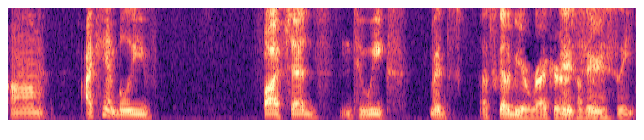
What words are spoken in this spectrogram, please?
Um, I can't believe five sheds in two weeks. It's That's got to be a record or something. seriously.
